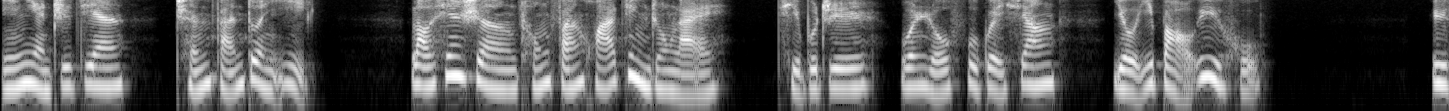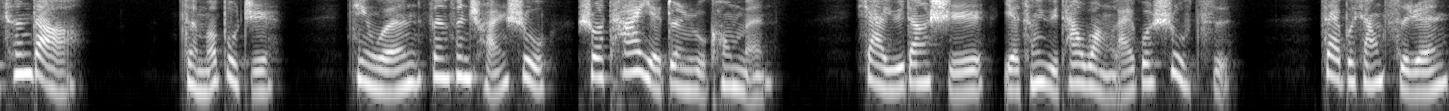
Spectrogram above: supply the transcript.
一念之间，尘凡顿逸。老先生从繁华境中来，岂不知？”温柔富贵乡有一宝玉户？雨村道：“怎么不知？静闻纷纷传述，说他也遁入空门。夏余当时也曾与他往来过数次，再不想此人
